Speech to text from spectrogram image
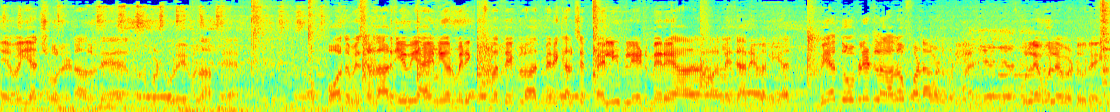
ये भैया छोले डालते हैं और भटूरे बनाते हैं। और बहुत अभी सरदार जी अभी आए नहीं और मेरी किस्मत देख लो, आज मेरे ख्याल से पहली प्लेट मेरे वाले जाने वाली है। भैया, दो प्लेट लगा लो, फटाफट बढ़िया। फुले फुले भटूरे की।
